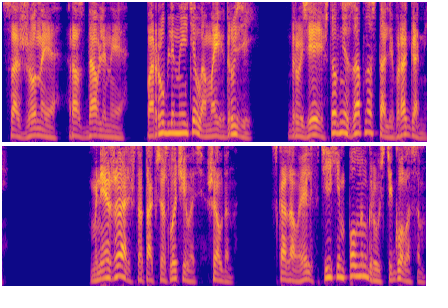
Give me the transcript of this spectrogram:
Сожженные, раздавленные, порубленные тела моих друзей. Друзей, что внезапно стали врагами. «Мне жаль, что так все случилось, Шелдон», — сказал эльф тихим, полным грусти голосом.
